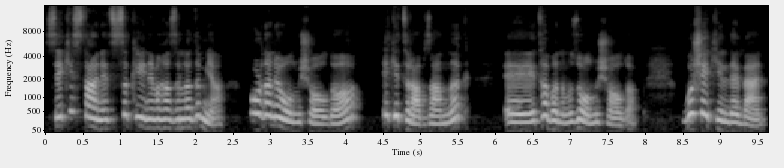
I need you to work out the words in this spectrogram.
8 tane sık iğnemi hazırladım ya. Burada ne olmuş oldu? 2 trabzanlık e, tabanımız olmuş oldu. Bu şekilde ben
